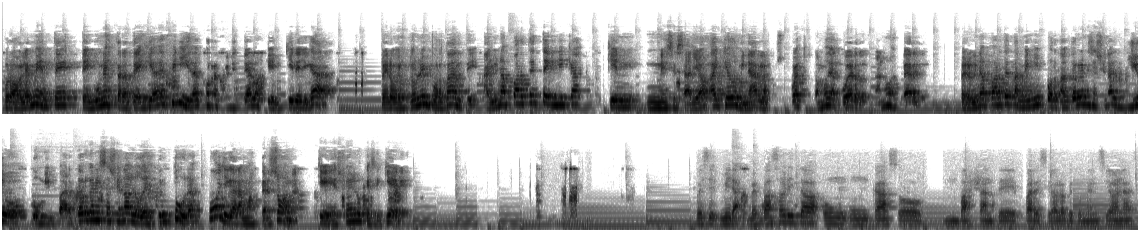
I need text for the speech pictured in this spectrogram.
probablemente tenga una estrategia definida con referente a lo que él quiere llegar. Pero esto es lo importante. Hay una parte técnica que necesaria hay que dominarla, por supuesto. Estamos de acuerdo, están los expertos pero hay una parte también importante organizacional. Yo, con mi parte organizacional o de estructura, puedo llegar a más personas, que eso es lo que se quiere. Pues sí, mira, me pasa ahorita un, caso bastante parecido a lo que tú mencionas,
